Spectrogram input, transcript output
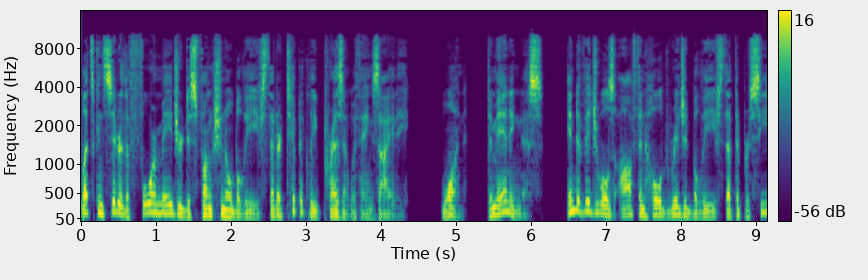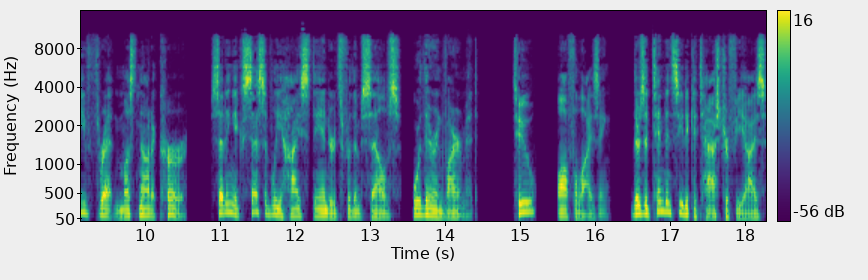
Let's consider the four major dysfunctional beliefs that are typically present with anxiety. 1. Demandingness. Individuals often hold rigid beliefs that the perceived threat must not occur, setting excessively high standards for themselves or their environment. 2. Awfulizing. There's a tendency to catastrophize,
